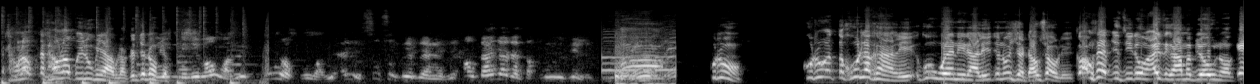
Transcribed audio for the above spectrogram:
တစ်ထောင်လောက်တစ်ထောင်လောက်ပေးလို့မရဘူးလားကျွန်တော်ပြောဒီဒီဘောင်းကမင်းခိုးတော့ခိုးပါမင်းအဲ့လိုဆုပ်ဆုပ်ပြက်ပြက်နေဒီအောက်တန်းကြတဲ့တခိုးဖြစ်လေကိုတို့ ကိုတို့ကတခုလက်ခံလေအခုဝယ်နေတာလေကျွန်တော်ရတောက်လျှောက်လေကောင်းတဲ့ပစ္စည်းတော့အဲ့စကားမပြောဘူးနော်ကဲ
